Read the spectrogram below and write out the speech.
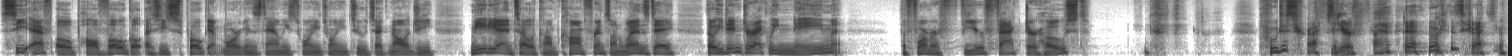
CFO Paul Vogel as he spoke at Morgan Stanley's 2022 Technology, Media, and Telecom Conference on Wednesday. Though he didn't directly name the former Fear Factor host, who describes Fear Factor? who describes him?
